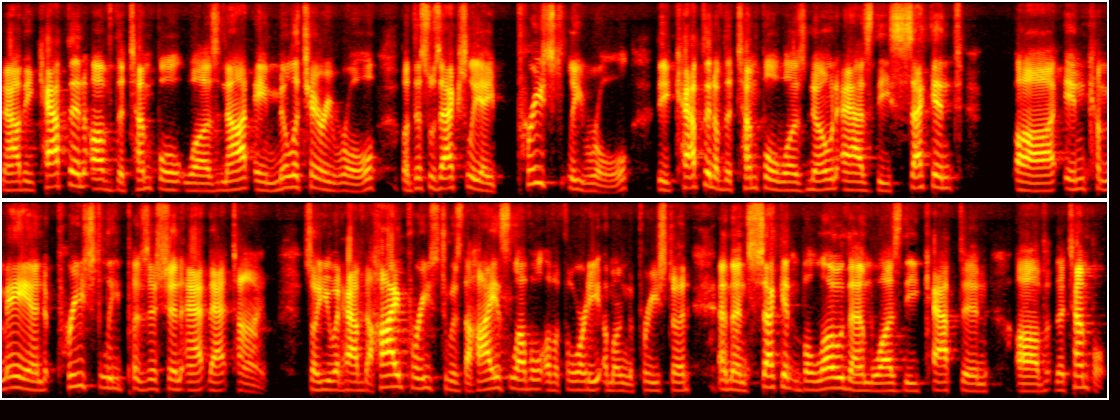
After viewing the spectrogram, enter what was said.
Now, the captain of the temple was not a military role, but this was actually a priestly role. The captain of the temple was known as the second uh, in command priestly position at that time. So you would have the high priest, who was the highest level of authority among the priesthood. And then second below them was the captain of the temple.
